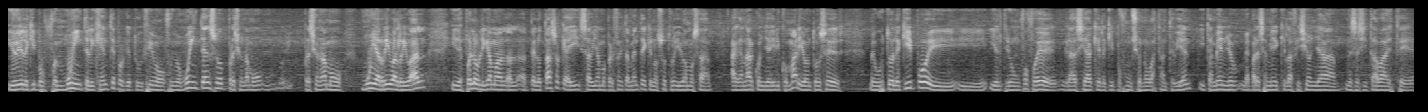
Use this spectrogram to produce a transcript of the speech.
Y hoy el equipo fue muy inteligente porque tuvimos, fuimos muy intensos, presionamos, presionamos muy arriba al rival y después le obligamos al, pelotazo que ahí sabíamos perfectamente que nosotros íbamos a, a, ganar con Jair y con Mario. Entonces me gustó el equipo y, el triunfo fue gracias a que el equipo funcionó bastante bien. Y también yo, me parece a mí que la afición ya necesitaba este,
